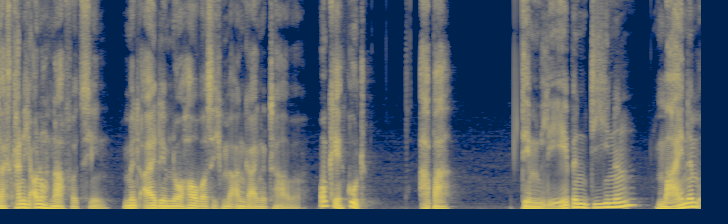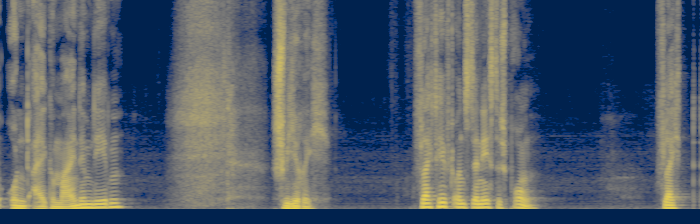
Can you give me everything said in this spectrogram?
Das kann ich auch noch nachvollziehen mit all dem Know-how, was ich mir angeeignet habe. Okay, gut. Aber dem Leben dienen, meinem und allgemein dem Leben? Schwierig. Vielleicht hilft uns der nächste Sprung. Vielleicht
